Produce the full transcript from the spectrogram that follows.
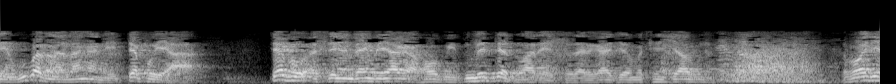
ရင်ဝိပဿနာလမ်းကနေတက်ဖို့ရတက်ဖို့အစဉ်တိုင်းဘုရားကဟောပြီးသူလည်းတက်သွားတယ်ဆိုတာတခါကျော်မထင်ရှားဘူးလားသဘောကျ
